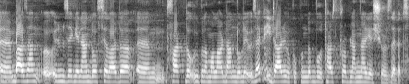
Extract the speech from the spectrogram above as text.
Ee, bazen e, önümüze gelen dosyalarda e, farklı uygulamalardan dolayı özellikle idari hukukunda bu tarz problemler yaşıyoruz, evet.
